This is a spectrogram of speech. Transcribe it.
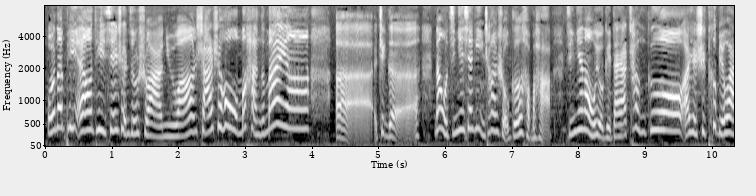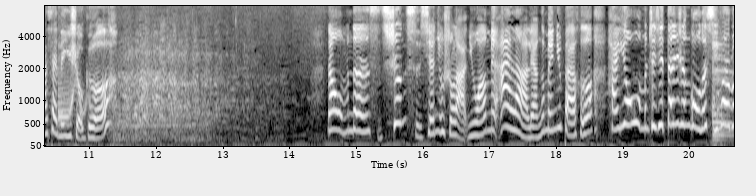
我们的 P L T 先生就说啊，女王啥时候我们喊个麦呀？呃，这个，那我今天先给你唱一首歌好不好？今天呢，我有给大家唱歌哦，而且是特别哇塞的一首歌。那我们的生死仙就说了，女王没爱了，两个美女百合，还有我们这些单身狗的媳妇儿不？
